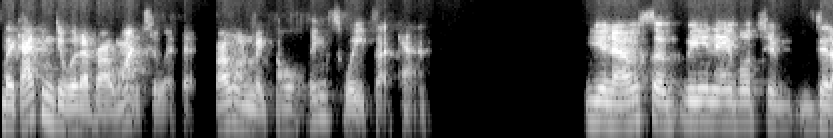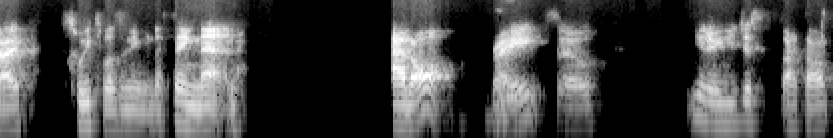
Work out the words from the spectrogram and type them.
Like I can do whatever I want to with it. If I want to make the whole thing suites, I can. You know, so being able to, did I, suites wasn't even a thing then at all. Right. So, you know, you just, I thought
